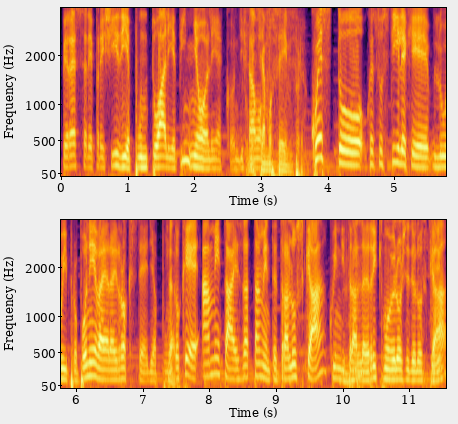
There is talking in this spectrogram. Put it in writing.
per essere precisi e puntuali e pignoli, ecco, Come diciamo. siamo sempre. Questo, questo stile che lui proponeva era il rocksteady, appunto, Certo. che è a metà esattamente tra lo ska, quindi tra Mhm. il ritmo veloce dello ska,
